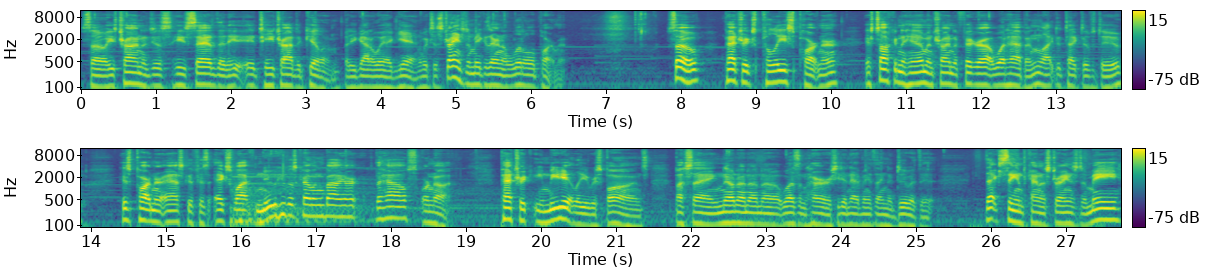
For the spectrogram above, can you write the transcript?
So he's trying to just, he said that he, it, he tried to kill him, but he got away again, which is strange to me because they're in a little apartment. So Patrick's police partner is talking to him and trying to figure out what happened, like detectives do. His partner asks if his ex wife knew he was coming by her, the house or not. Patrick immediately responds by saying, No, no, no, no, it wasn't her. She didn't have anything to do with it. That seemed kind of strange to me.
